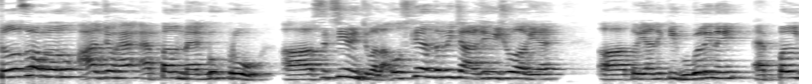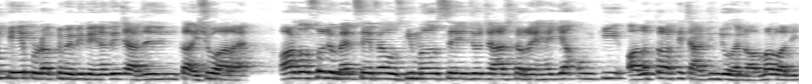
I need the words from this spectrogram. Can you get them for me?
तो दोस्तों आप बता दूँ आज जो है Apple MacBook Pro sixteen inch वाला उसके अंदर भी चार्जिंग इशू आ गया है। आ, तो यानी कि गूगल ही नहीं एप्पल के प्रोडक्ट में भी कहीं ना कहीं चार्जिंग का इशू आ रहा है। और दोस्तों जो मैक सेफ़ है उसकी मदद से जो चार्ज कर रहे हैं या उनकी अलग तरह की चार्जिंग जो है नॉर्मल वाली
